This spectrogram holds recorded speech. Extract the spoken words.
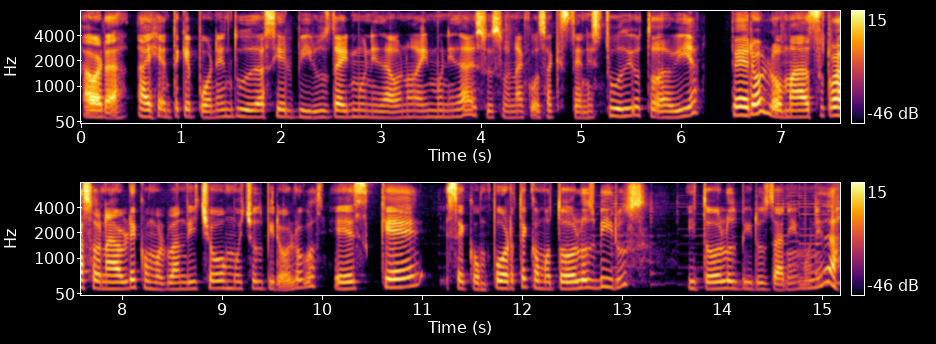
Ahora, hay gente que pone en duda si el virus da inmunidad o no da inmunidad, eso es una cosa que está en estudio todavía, pero lo más razonable, como lo han dicho muchos virólogos, es que se comporte como todos los virus y todos los virus dan inmunidad.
